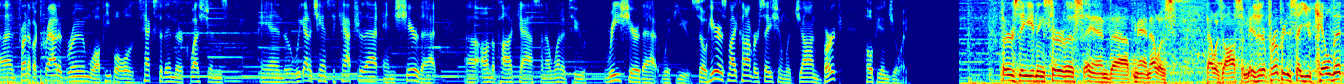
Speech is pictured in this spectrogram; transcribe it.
uh, in front of a crowded room while people texted in their questions. And we got a chance to capture that and share that uh, on the podcast. And I wanted to reshare that with you. So here's my conversation with John Burke. Hope you enjoy. Thursday evening service, and uh, man, that was that was awesome. Is it appropriate to say you killed it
